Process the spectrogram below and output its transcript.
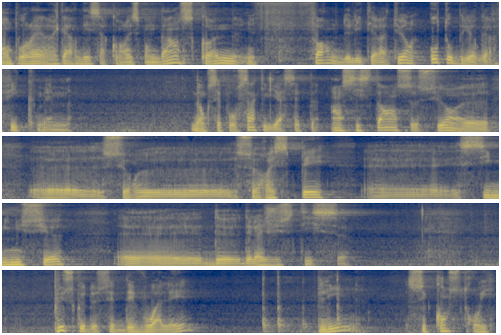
On pourrait regarder sa correspondance comme une forme de littérature autobiographique même. Donc c'est pour ça qu'il y a cette insistance sur, euh, euh, sur ce respect si minutieux de, la justice plus que de se dévoiler, Pline se construit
